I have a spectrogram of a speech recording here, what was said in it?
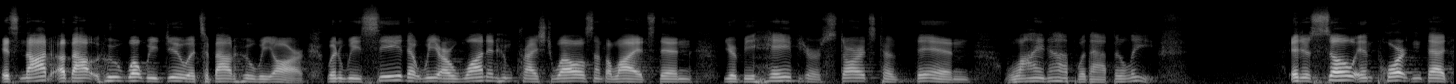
It's not about who, what we do, it's about who we are. When we see that we are one in whom Christ dwells and the lights, then your behavior starts to then line up with that belief. It is so important that,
